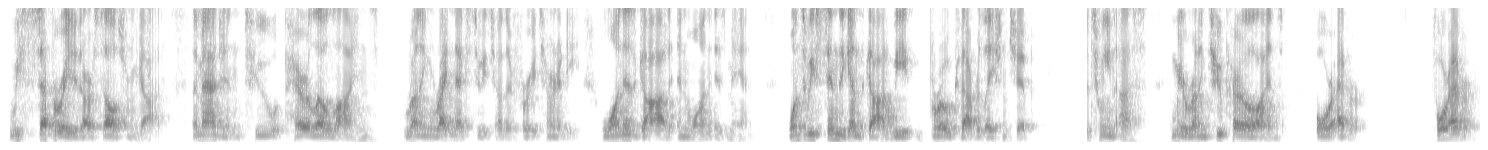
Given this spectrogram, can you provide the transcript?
we separated ourselves from God. Imagine two parallel lines running right next to each other for eternity. One is God and one is man. Once we sinned against God, we broke that relationship between us and we were running two parallel lines forever. Forever.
